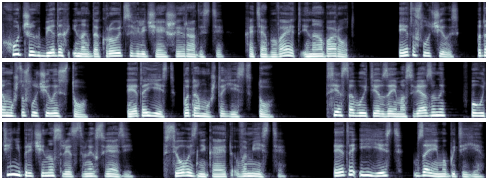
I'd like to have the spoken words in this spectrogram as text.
В худших бедах иногда кроются величайшие радости, хотя бывает и наоборот. Это случилось, потому что случилось то. Это есть, потому что есть то. Все события взаимосвязаны в паутине причинно-следственных связей. Все возникает вместе. Это и есть взаимобытие.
